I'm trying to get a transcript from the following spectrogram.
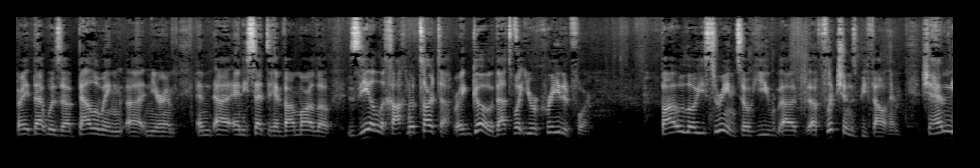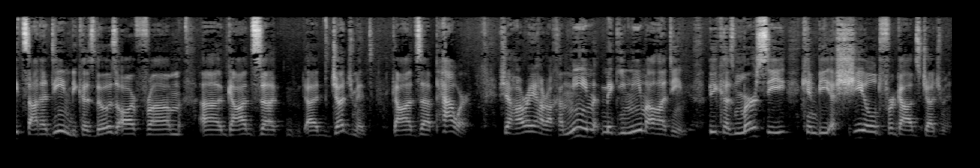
right that was uh, bellowing uh, near him and uh, and he said to him vamarlo zia lechach notzarta right go that's what you were created for Ba'ulo Yisurin, so he uh, afflictions befell him. Shehem mitzad hadin, because those are from uh, God's uh, uh, judgment, God's uh, power. Shehare harachamim meginim al hadin, because mercy can be a shield for God's judgment.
